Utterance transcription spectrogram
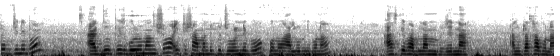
সবজি নেব, আর দু পিস গরুর মাংস, একটু সামান্য একটু ঝোল নেব, কোনো আলু নেব না। আজকে ভাবলাম যে না, আলুটা খাব না।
